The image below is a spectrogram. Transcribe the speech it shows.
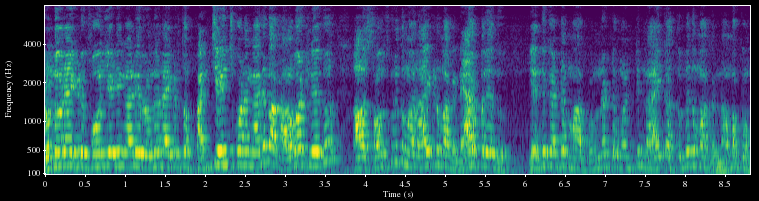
రెండో నాయకుడికి ఫోన్ చేయడం కానీ రెండో నాయకుడితో పని చేయించుకోవడం కానీ మాకు అలవాటు లేదు. ఆ సంస్కృతి మా నాయకుడు మాకు నేర్పలేదు. ఎందుకంటే మాకున్నటువంటి నాయకత్వం మీద మాకు నమ్మకం.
